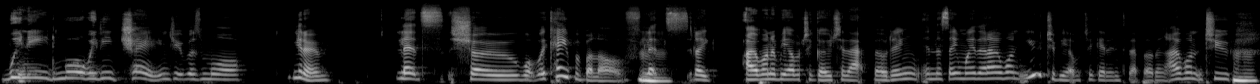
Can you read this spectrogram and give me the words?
we need more, we need change. It was more, you know, let's show what we're capable of. Mhm. Let's like I want to be able to go to that building in the same way that I want you to be able to get into that building. I want to, Mhm.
